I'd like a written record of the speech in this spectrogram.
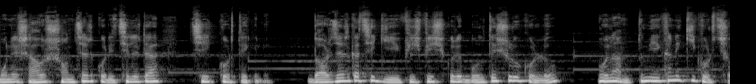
মনে সাহস সঞ্চার করে ছেলেটা চেক করতে গেল। দরজার কাছে গিয়ে ফিসফিস করে বলতে শুরু করল, ভোলান, তুমি এখানে কি করছ?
